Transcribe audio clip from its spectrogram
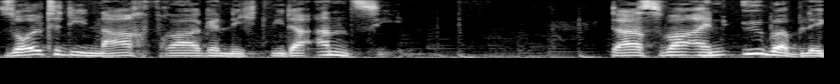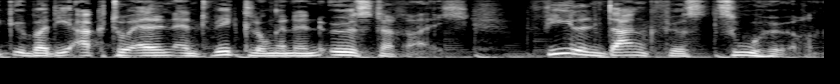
sollte die Nachfrage nicht wieder anziehen. Das war ein Überblick über die aktuellen Entwicklungen in Österreich. Vielen Dank fürs Zuhören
